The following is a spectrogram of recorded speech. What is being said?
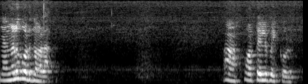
ഞങ്ങൾ കൊടുന്നോളാം. ആ ഹോട്ടലിൽ പോയിക്കോളൂ.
